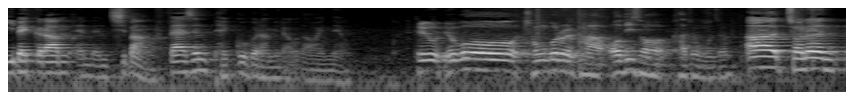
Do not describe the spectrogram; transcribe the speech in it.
200g, and then 지방, fat은 109g이라고 나와 있네요. 그리고 요거 정보를 다 어디서 가져온 거죠? 아 저는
